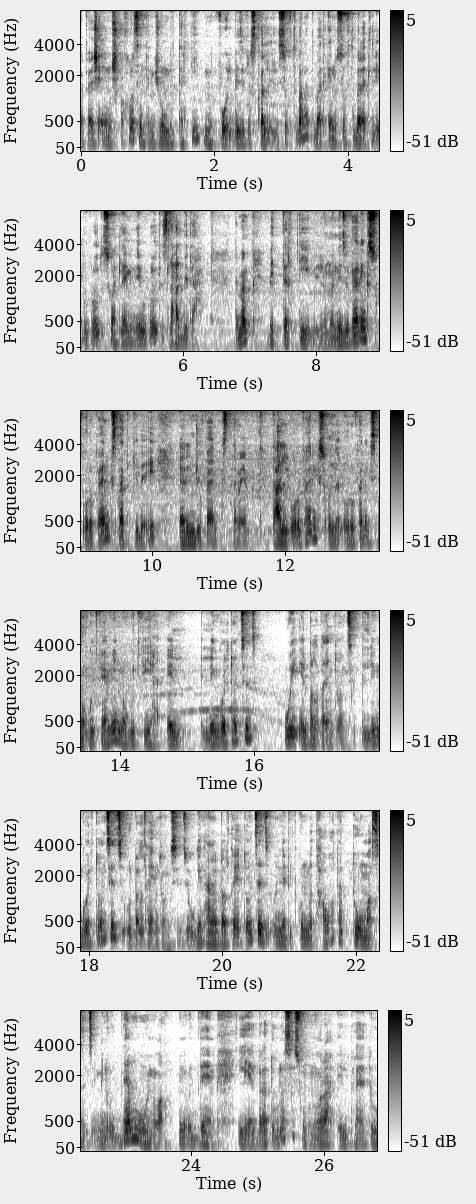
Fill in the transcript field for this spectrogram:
ما فيهاش أي مشكلة خالص أنت مشيهم بالترتيب من فوق البيزيفر سكال للسوفت بلد وبعد كده السوفت بلد للإيبيجلوتس وهتلاقي من ال epiglottis لحد تحت. تمام؟ بالترتيب اللي هما ال nasopharynx oropharynx بعد كده إيه؟ laryngopharynx تمام؟ تعال ال oropharynx قلنا ال oropharynx موجود فيها مين؟ موجود فيها اللينجوال تونسلز والبلاتين تونسلز اللينجوال تونسلز والبلاتين تونسلز وجينا على ال palatine tonsils قلنا بتكون متحوطة ب two muscles من قدام ومن ورا. من قدام اللي هي ال palatoglossus ومن ورا ال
